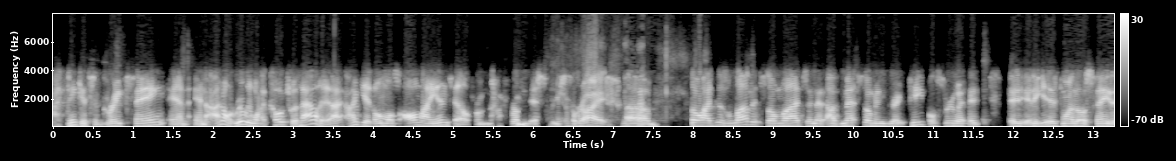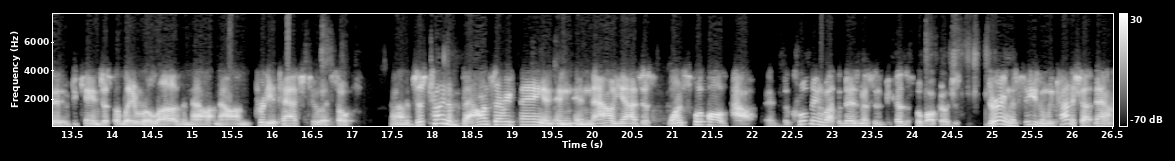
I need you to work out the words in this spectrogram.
I think it's a great thing, and and I don't really want to coach without it. I, I get almost all my intel from from this resource. Right. um, so I just love it so much, and I've met so many great people through it. It, it, it it's one of those things that it became just a labor of love, and now now I'm pretty attached to it. So uh, just trying to balance everything, and, and and now yeah, just once football's out, and the cool thing about the business is because of football coaches during the season we kind of shut down.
